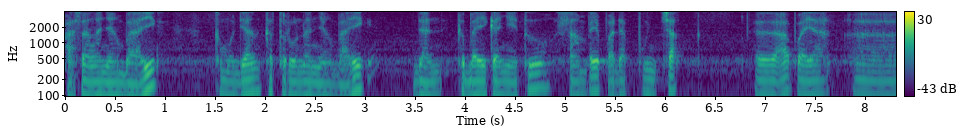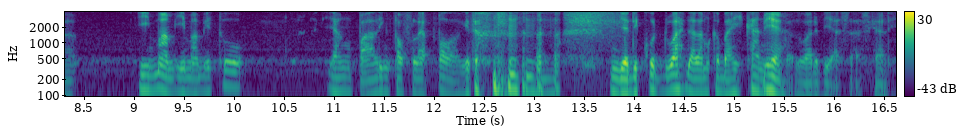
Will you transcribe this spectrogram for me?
pasangan yang baik, kemudian keturunan yang baik dan kebaikannya itu sampai pada puncak eh, apa ya eh, imam imam itu yang paling top level gitu menjadi kudwah dalam kebaikan Iya. gitu. luar biasa sekali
